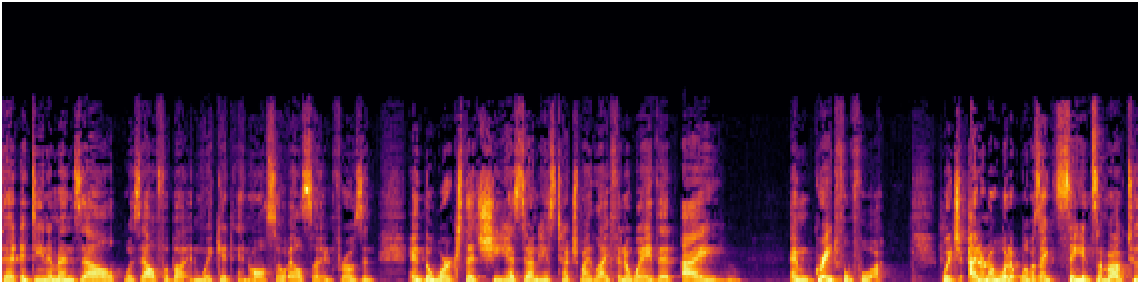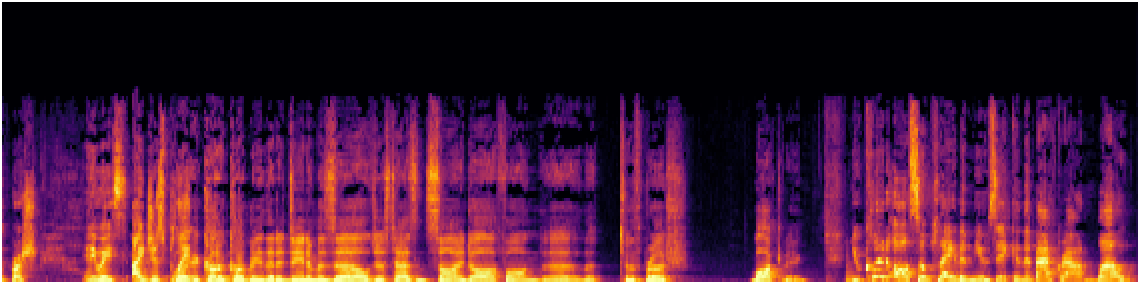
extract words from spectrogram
That Idina Menzel was Elphaba in Wicked and also Elsa in Frozen. And the works that she has done has touched my life in a way that I am grateful for. Which I don't know what what was I saying? Something about toothbrush. Anyways, I just played. It could could be that Adina Mazel just hasn't signed off on the, the toothbrush marketing. You could also play the music in the background while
